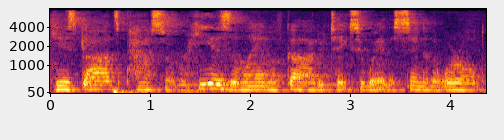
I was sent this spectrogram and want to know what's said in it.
He is God's Passover. He is the Lamb of God who takes away the sin of the world.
